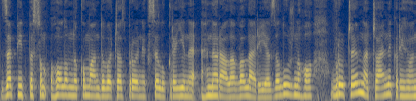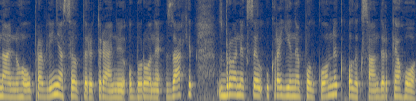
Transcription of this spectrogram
за підписом головнокомандувача збройних сил України генерала Валерія Залужного вручив начальник регіонального управління сил територіальної оборони Захід збройних сил України полковник Олександр Кяго.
